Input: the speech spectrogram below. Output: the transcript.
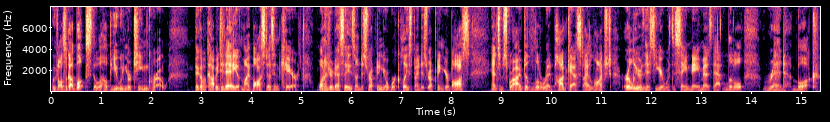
We've also got books that will help you and your team grow. Pick up a copy today of My Boss Doesn't Care 100 Essays on Disrupting Your Workplace by Disrupting Your Boss, and subscribe to the Little Red podcast I launched earlier this year with the same name as that Little Red book.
